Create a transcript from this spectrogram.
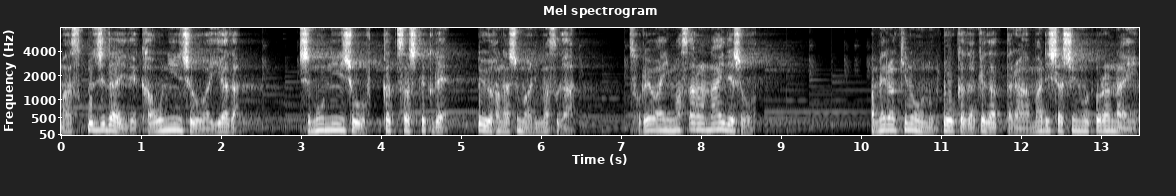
マスク時代で顔認証は嫌だ。指紋認証を復活させてくれという話もありますがそれは今更ないでしょう。カメラ機能の強化だけだったらあまり写真を撮らない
